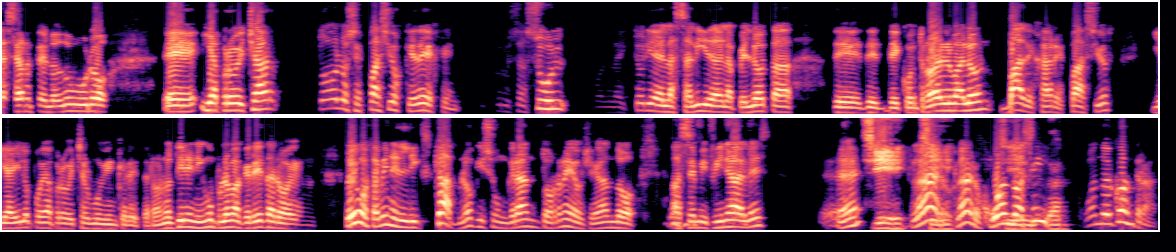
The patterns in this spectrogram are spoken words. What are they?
hacerte lo duro eh, y aprovechar todos los espacios que dejen. Cruz Azul, con la historia de la salida de la pelota, de controlar el balón, va a dejar espacios y ahí lo puede aprovechar muy bien Querétaro. No tiene ningún problema Querétaro en... Lo vimos también en el Leagues Cup, ¿no? Que hizo un gran torneo llegando a semifinales. ¿Eh? Sí, claro, claro, jugando así, jugando de contra.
